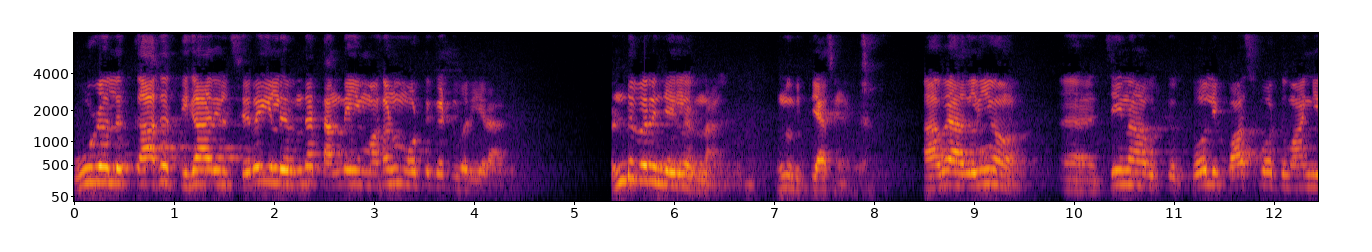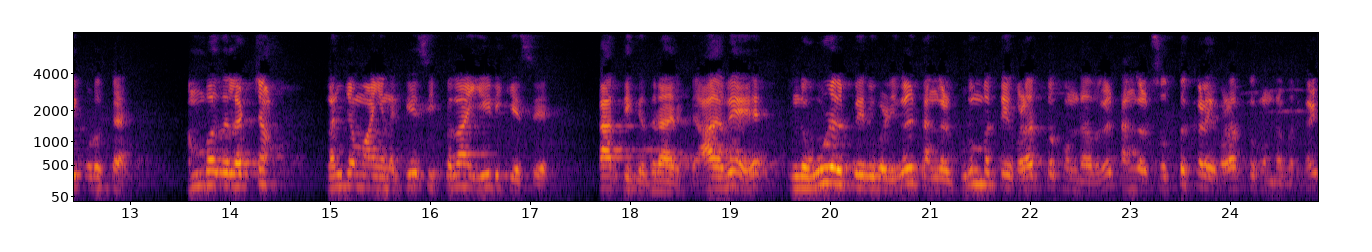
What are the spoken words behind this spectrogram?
ஊழலுக்காக திகாரில் சிறையில் இருந்த தந்தையும் மகனும் ஓட்டு கேட்டு வருகிறார்கள். ரெண்டு பேரும் ஜெயிலில் இருந்தாங்க. ஒன்றும் வித்தியாசம் ஆகவே அதுலேயும் சீனாவுக்கு போலி பாஸ்போர்ட் வாங்கி கொடுக்க ஐம்பது லட்சம் லஞ்சம் வாங்கின கேஸ் இப்போ தான் ஈடி கேஸு கார்த்திக் எதிராக இருக்குது ஆகவே இந்த ஊழல் பெருவழிகள் தங்கள் குடும்பத்தை வளர்த்து கொண்டவர்கள் தங்கள் சொத்துக்களை வளர்த்து கொண்டவர்கள்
